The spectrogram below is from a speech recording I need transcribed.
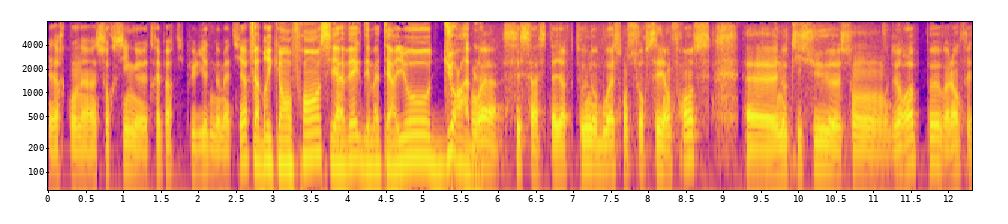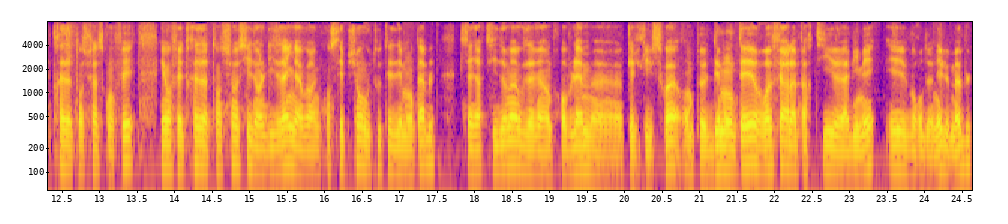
C'est-à-dire qu'on a un sourcing euh, très particulier de nos matières. Fabriqué en France et avec des matériaux durables. Voilà, c'est ça. C'est-à-dire que tous nos bois sont sourcés en France, euh, nos tissus euh, sont d'Europe. Voilà, on fait très attention à ce qu'on fait et on fait très attention aussi dans le design à avoir une conception où tout est démontable. C'est-à-dire que si demain vous avez un problème euh, quel qu'il soit, on peut démonter, refaire la partie abîmée et vous redonner le meuble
